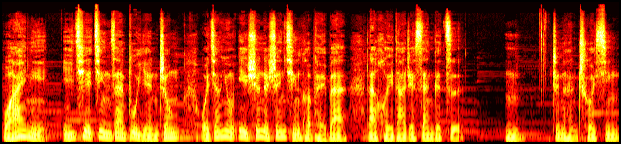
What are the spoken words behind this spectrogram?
我爱你，一切尽在不言中。我将用一生的深情和陪伴来回答这三个字。嗯，真的很戳心。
